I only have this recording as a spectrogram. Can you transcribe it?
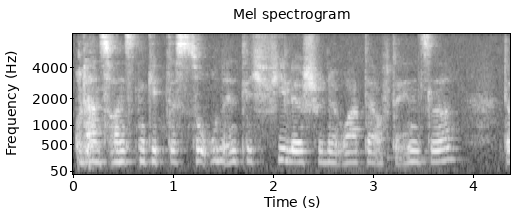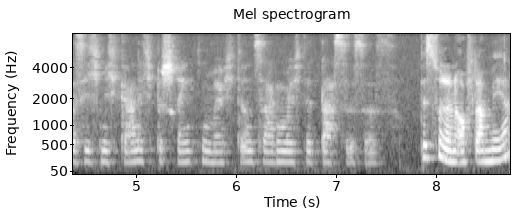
und ansonsten gibt es so unendlich viele schöne Orte auf der Insel, dass ich mich gar nicht beschränken möchte und sagen möchte, das ist es. Bist du denn oft am Meer?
